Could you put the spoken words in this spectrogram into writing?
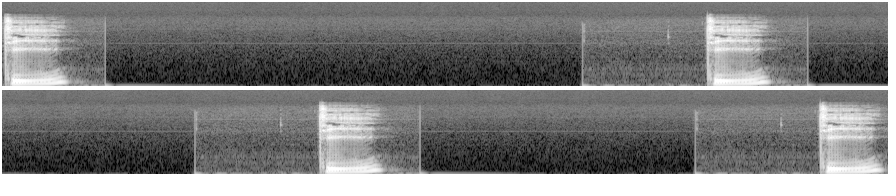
T. T. T. T.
